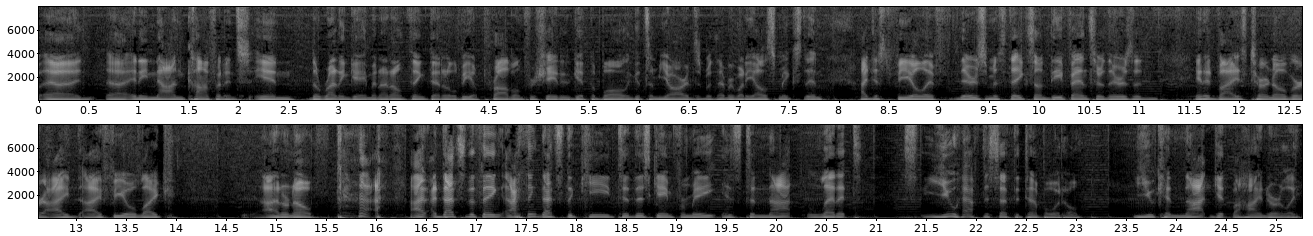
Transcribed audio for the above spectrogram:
uh, uh, any non-confidence in the running game, and I don't think that it'll be a problem for Shady to get the ball and get some yards with everybody else mixed in. I just feel if there's mistakes on defense or there's an inadvised turnover, I I feel like I don't know. I, that's the thing. I think that's the key to this game for me is to not let it. You have to set the tempo at home. You cannot get behind early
